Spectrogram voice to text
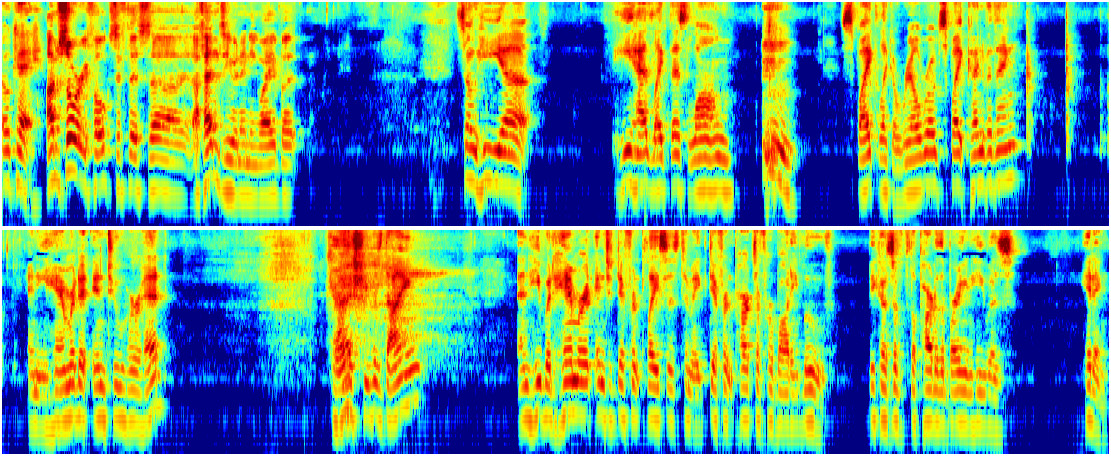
Okay. I'm sorry, folks, if this uh, offends you in any way, but So he uh he had like this long spike like a railroad spike kind of a thing and he hammered it into her head okay. as she was dying and he would hammer it into different places to make different parts of her body move because of the part of the brain he was hitting.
